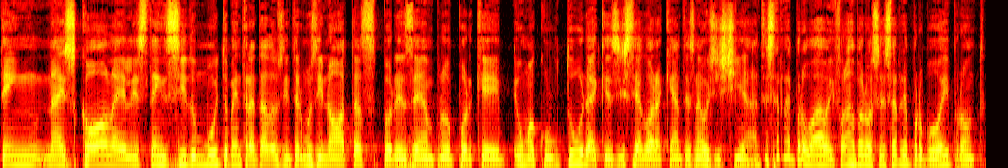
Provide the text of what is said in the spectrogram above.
tem na escola eles têm sido muito bem tratados em termos de notas, por exemplo, porque uma cultura que existe agora que antes não existia. Antes se reprovava e falavam para você se reprovou e pronto.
